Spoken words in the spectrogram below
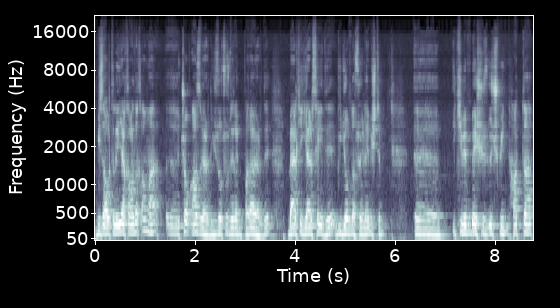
biz altılıyı yakaladık ama e, çok az verdi. 130 lira bir para verdi. Belki gelseydi videomda söylemiştim. E, 2500, 3000 hatta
